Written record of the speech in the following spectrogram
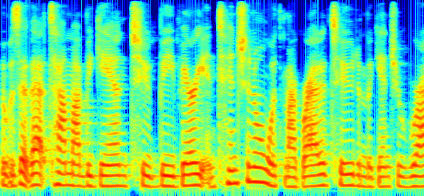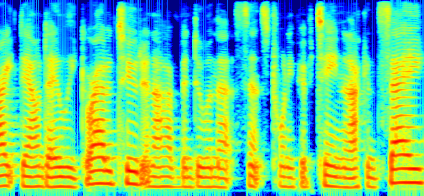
It was at that time I began to be very intentional with my gratitude and began to write down daily gratitude. And I have been doing that since 2015. And I can say,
